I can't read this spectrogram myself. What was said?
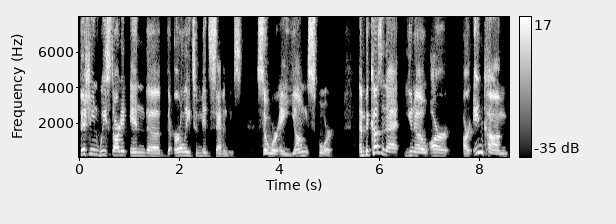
Fishing we started in the the early to mid 70s so we're a young sport. And because of that you know our our income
